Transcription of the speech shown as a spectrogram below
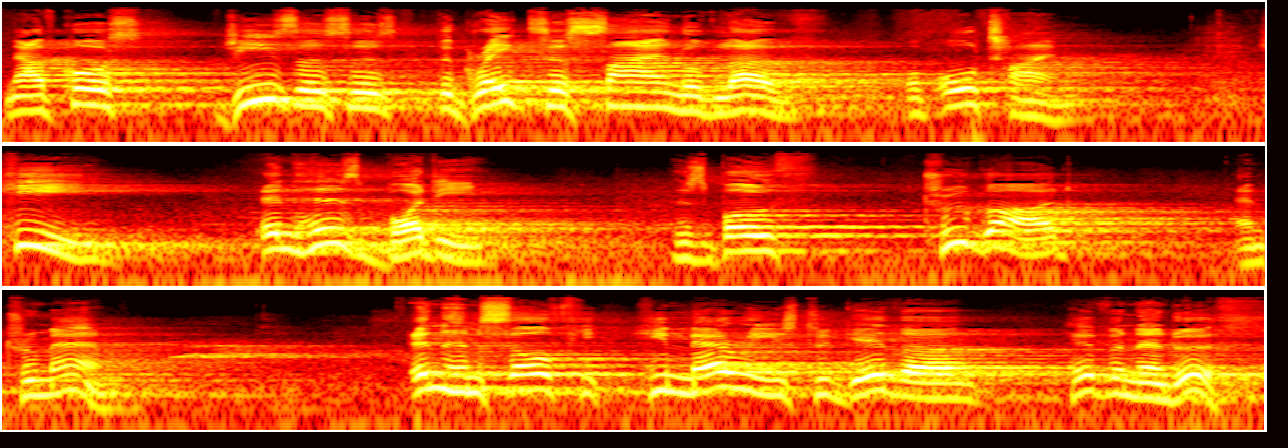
Now, of course, Jesus is the greatest sign of love of all time. He, in his body, is both true God and true man. In himself, he, he marries together heaven and earth.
